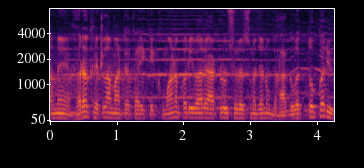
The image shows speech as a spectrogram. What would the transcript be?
અને હરખ એટલા માટે થાય કે ખુમાણ પરિવારે આટલું સરસ મજાનું ભાગવત તો કર્યું.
